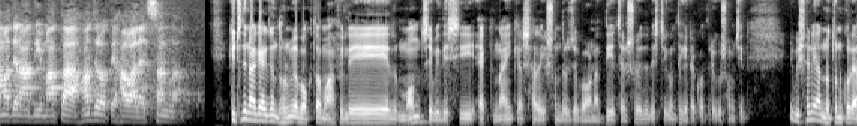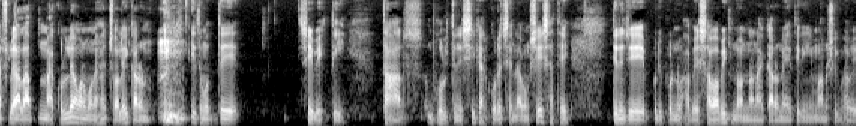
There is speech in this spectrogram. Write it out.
আমাদের আদি মাতা হজরতে হাওয়ালাই সাল্লাম কিছুদিন আগে একজন ধর্মীয় বক্তা মাহফিলের মঞ্চে বিদেশি এক নায়িকার শারীরিক সৌন্দর্য বর্ণনা দিয়েছেন। শরীরের দৃষ্টিকোণ থেকে এটা কতটুকু সমীচীন? এই বিষয় নিয়ে আর নতুন করে আসলে আলাপ না করলে আমার মনে হয় চলে কারণ ইতিমধ্যে সেই ব্যক্তি তার ভুল তিনি স্বীকার করেছেন এবং সেই সাথে তিনি যে পরিপূর্ণভাবে স্বাভাবিক নন নানা কারণে তিনি মানসিকভাবে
